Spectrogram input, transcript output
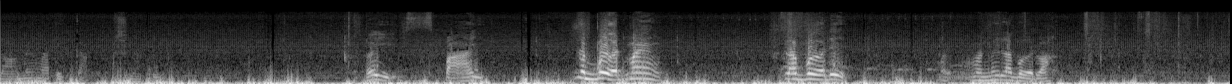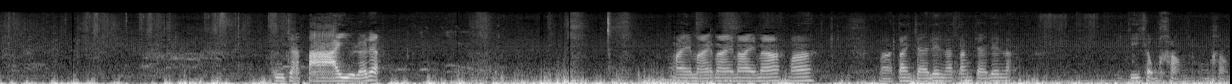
รอแม่งมาติดกับเชียร์กูเฮ้ยสปายระเบิดแม่งระเบิดดิมันมันไม่ระเบิดวะ กูจะตายอยู่แล้วเนี่ยไม่ไม่ไม่ไม่มามามาตั้งใจเล่นละตั้งใจเล่นละจีขำขำขำขำ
